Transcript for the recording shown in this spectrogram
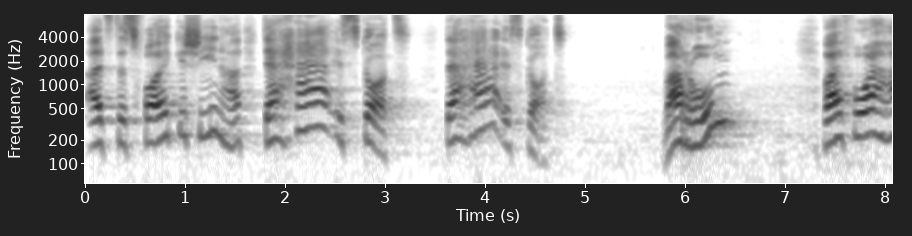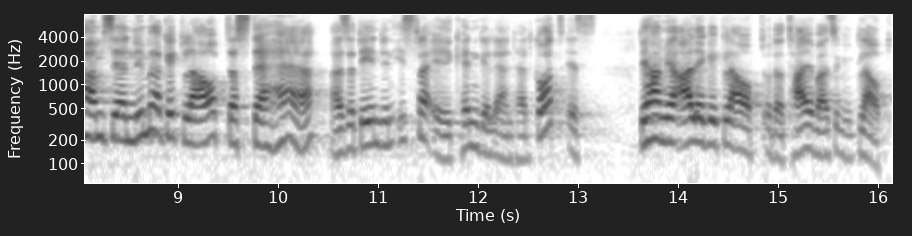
als das Volk geschienen hat. Der Herr ist Gott. Der Herr ist Gott. Warum? Weil vorher haben sie ja nimmer geglaubt, dass der Herr, also den, den Israel kennengelernt hat, Gott ist. Die haben ja alle geglaubt oder teilweise geglaubt,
